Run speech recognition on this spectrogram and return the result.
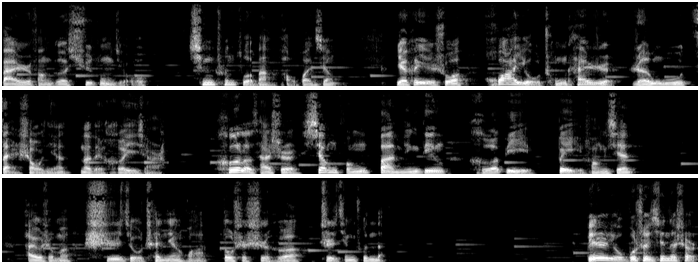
白日放歌须纵酒，青春作伴好还乡。也可以说花有重开日，人无再少年。那得喝一下啊，喝了才是相逢半酩酊，何必倍芳鲜。还有什么诗酒趁年华，都是适合致青春的。别人有不顺心的事儿，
